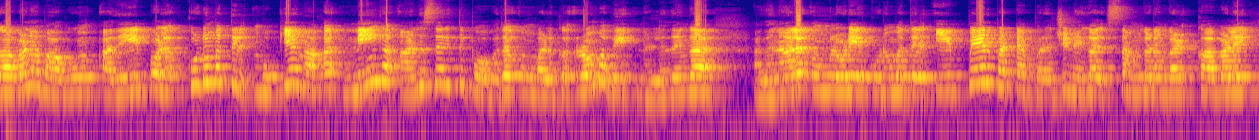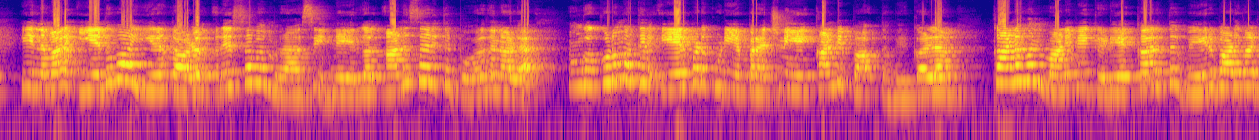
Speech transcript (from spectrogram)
கவனமாகவும் அதே போல குடும்பத்தில் முக்கியமாக நீங்க அனுசரித்து போவது உங்களுக்கு ரொம்பவே நல்லதுங்க. அதனால உங்களுடைய குடும்பத்தில் எப்பேற்பட்ட பிரச்சனைகள் சங்கடங்கள் கவலை இந்த மாதிரி எதுவா இருந்தாலும் ரிஷபம் ராசி நேர்கள் அனுசரித்து போறதுனால உங்க குடும்பத்தில் ஏற்படக்கூடிய பிரச்சனையை கண்டிப்பா தவிர்க்கலாம். கணவன் மனைவிக்கிடையே கருத்து வேறுபாடுகள்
